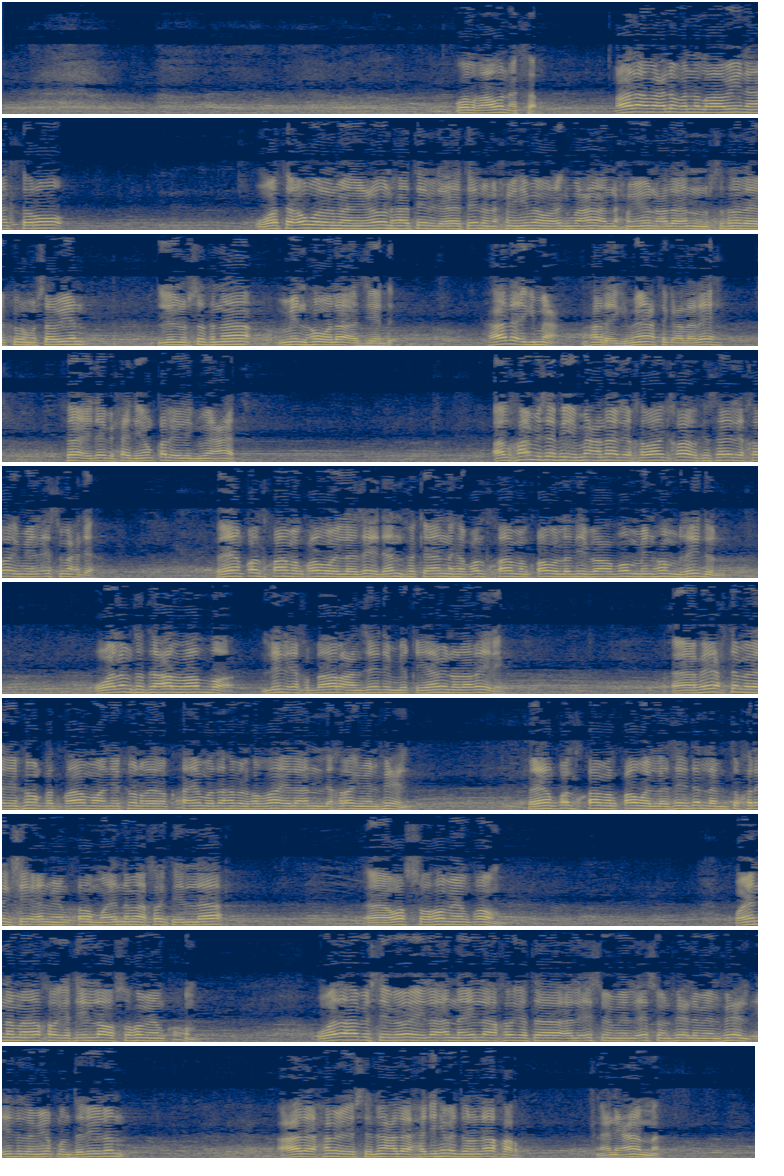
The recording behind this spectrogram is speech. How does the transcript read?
والغاوون أكثر. قال معلوم أن الغاوين أكثر وتأول المانعون هاتين الآيتين ونحوهما وأجمع النحويون على أن المستثنى لا يكون مساويا للمستثنى منه ولا أزيد. هذا إجماع. هذا إجماع تقعل عليه فائدة بحيث ينقل إلى الإجماعات. الخامسة في معنى الإخراج قال كسائل الإخراج من الاسم وحده. فإن قلت قام القوم إلا زيدا فكأنك قلت قام القوم الذي بعض منهم زيد. ولم تتعرض للإخبار عن زيد بقيام ولا غيره. آه، فيحتمل أن يكون قد قام وأن يكون غير قائم وذهب الفراء إلى أن الإخراج من الفعل. فإن قلت قام القوم إلا زيدا لم تخرج شيئا من القوم وإنما أخرجت إلا وصفه من القوم. وإنما أخرجت إلا وصفه من القوم. وذهب السيبوي إلى أن إلا أخرجت الاسم من الاسم الفعل من الفعل إذ لم يقم دليل على حمل الاستثناء على أحدهما دون الآخر يعني عامة.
